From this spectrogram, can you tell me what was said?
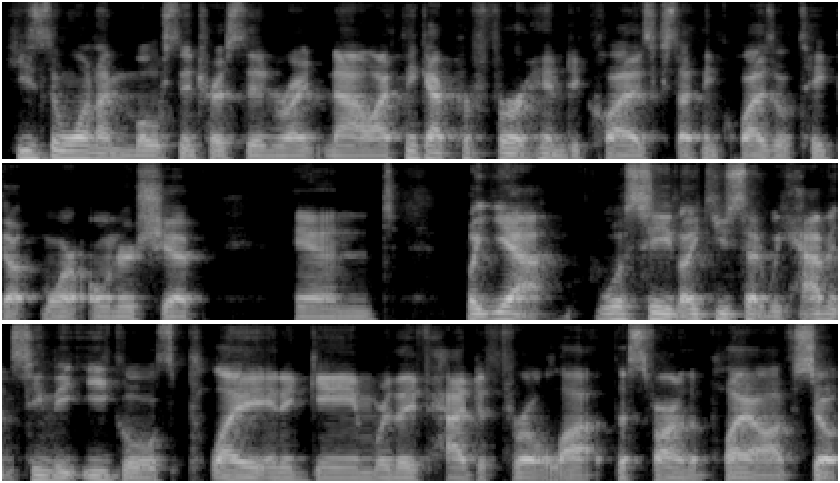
he's the one I'm most interested in right now. I think I prefer him to Quez because I think Quez will take up more ownership. And but yeah, we'll see. Like you said, we haven't seen the Eagles play in a game where they've had to throw a lot this far in the playoffs. So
